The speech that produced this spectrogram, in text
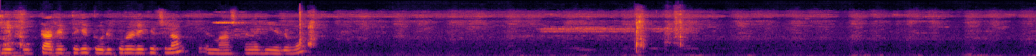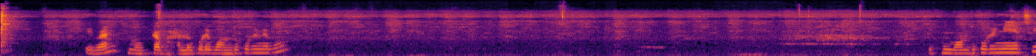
যে পুরটা আগের থেকে তৈরি করে রেখেছিলাম, এর মাঝখানে দিয়ে দেব। এবার মুখটা ভালো করে বন্ধ করে নেব। দেখুন, বন্ধ করে নিয়েছি।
